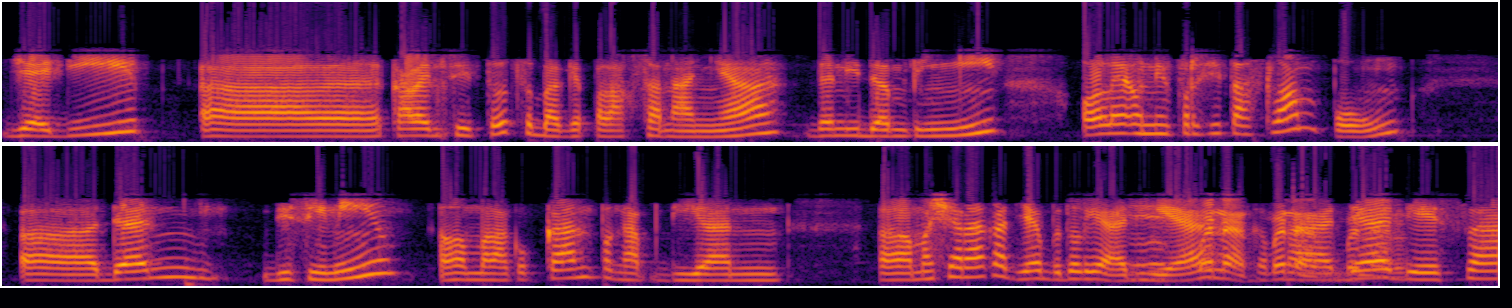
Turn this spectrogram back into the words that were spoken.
Jadi eh Kalian Institut sebagai pelaksananya dan didampingi oleh Universitas Lampung eh, dan di sini eh, melakukan pengabdian eh, masyarakat ya betul ya Adi Hmm, ya benar, kepada benar, benar. desa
